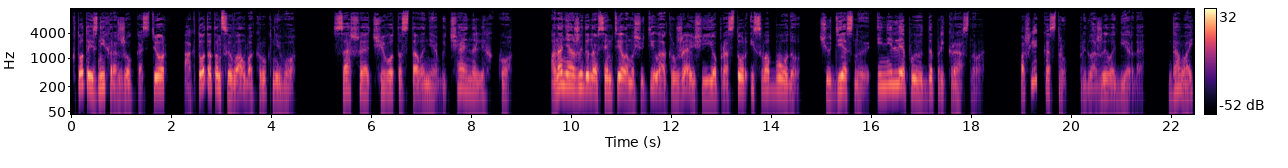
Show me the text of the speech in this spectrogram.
Кто-то из них разжег костер, а кто-то танцевал вокруг него. Саше от чего-то стало необычайно легко. Она неожиданно всем телом ощутила окружающий ее простор и свободу. чудесную и нелепую до прекрасного. «Пошли к костру», — предложила Герда. «Давай»,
